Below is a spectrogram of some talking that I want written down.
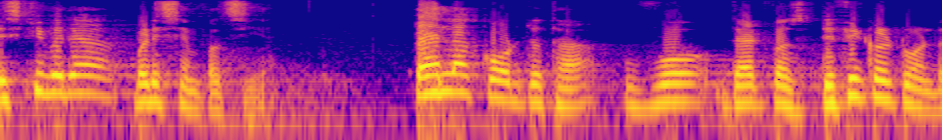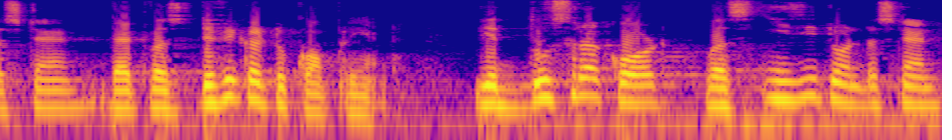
اس کی وجہ بڑی سمپل سی ہے. پہلا کوڈ جو تھا وہ that was difficult to understand that was difficult to comprehend یہ دوسرا code was easy to understand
